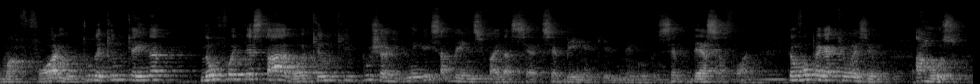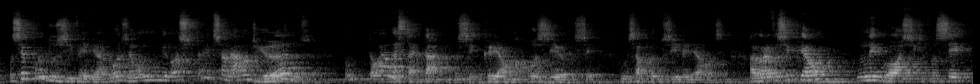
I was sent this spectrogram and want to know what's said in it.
uma forma, tudo aquilo que ainda não foi testado, aquilo que, puxa, ninguém sabe ainda se vai dar certo, se é bem aquele negócio, se é dessa forma. Então vamos pegar aqui um exemplo. Arroz. Você produzir e vender arroz é um negócio tradicional de anos. Então é uma startup você criar uma roseira, você começar a produzir e vender arroz. Agora você criar um, um negócio que você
